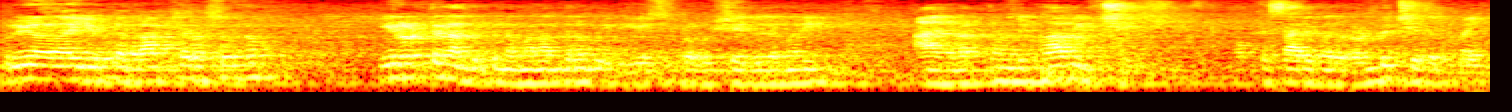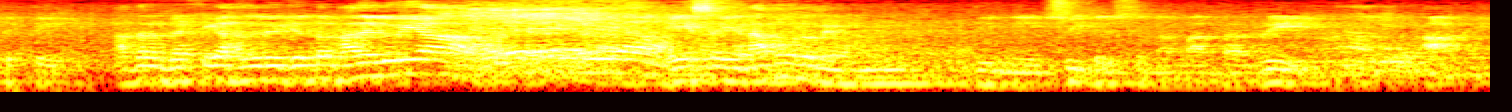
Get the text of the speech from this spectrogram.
ప్రియుల ఈ యొక్క ద్రాక్షరసంను ఈ రొట్టెను అందుకున్న మనందరం ఇది యేసు ప్రభు శరీరమని ఆయన రక్తమని భావించి ఒక్కసారి మరి రెండు చేతులు పైకెత్తి అందరం గట్టిగా హల్లెలూయా చేద్దాం. హల్లెలూయా. యేసయ్య నామములో మేము స్వీకరిస్తున్నాం మా తండ్రి. ఆమేన్.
